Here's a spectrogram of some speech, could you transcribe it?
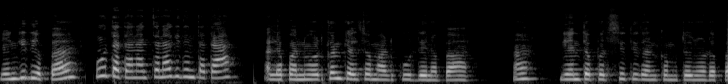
ಹೆಂಗಿದ್ಯಪ್ಪ? ಹ್ಞೂ ತಾತ ನಾನು ಚೆನ್ನಾಗಿದ್ದೀನಿ ತಾತ. ಅಲ್ಲಪ್ಪ ನೋಡ್ಕೊಂಡು ಕೆಲಸ ಮಾಡ್ಕೂಡ್ದೇನಪ್ಪ ಹಾಂ ಎಂಥ ಪರಿಸ್ಥಿತಿ ಅನ್ಕೊಂಬಿಟ್ಟೆ ನೋಡಪ್ಪ.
